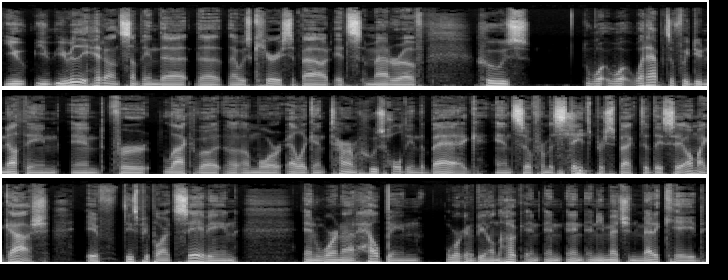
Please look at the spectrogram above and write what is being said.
You, you you really hit on something that, that i was curious about. It's a matter of who's what, what, what happens if we do nothing and for lack of a, a more elegant term who's holding the bag? And so from a state's perspective they say oh my gosh if these people aren't saving and we're not helping, we're going to be on the hook. And, and, and, and you mentioned Medicaid.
